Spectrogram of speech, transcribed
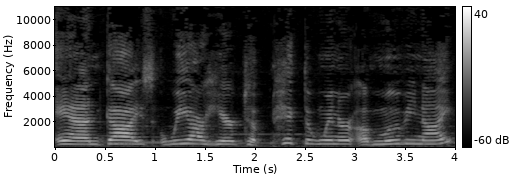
And guys, we are here to pick the winner of movie night.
